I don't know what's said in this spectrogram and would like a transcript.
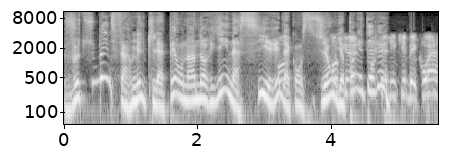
Veux-tu bien te fermer le clapet? On n'en a rien à cirer de la Constitution. Il n'y a pas d'intérêt. Les Québécois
